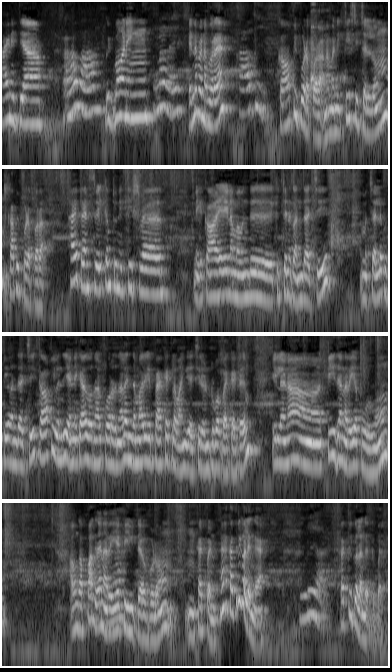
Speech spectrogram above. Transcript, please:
Hi Nithya good morning என்ன பண்ண போற? காபி. காபி போட போறா. நம்ம நித்யஸ்ரீ செல்லும் காபி போட போறா. Hi friends welcome to Nithyaswar இன்னைக்கு காலையிலே நம்ம வந்து கிச்சனுக்கு வந்தாச்சு. நம்ம செல்லக்குட்டியே வந்தாச்சு. காஃபி வந்து என்னைக்காவது ஒரு நாள் போகிறதுனால இந்த மாதிரி பேக்கெட்டில் வாங்கியாச்சு. ரெண்டு ரூபா பேக்கெட்டு இல்லைன்னா டீ தான் நிறைய போடுவோம். அவங்க அப்பாவுக்கு தான் நிறைய டீ தேவைப்படும். கட் பண்ணு. ஆ கத்திரிக்கோலைங்க முடியாது கத்திரிக்கோல் அங்கே இருக்குது பாரு.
